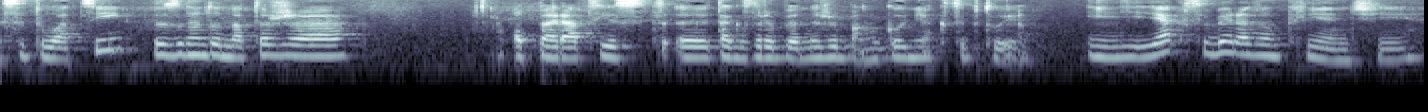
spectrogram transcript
sytuacji, ze względu na to, że operat jest tak zrobiony, że bank go nie akceptuje. I jak sobie radzą klienci,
